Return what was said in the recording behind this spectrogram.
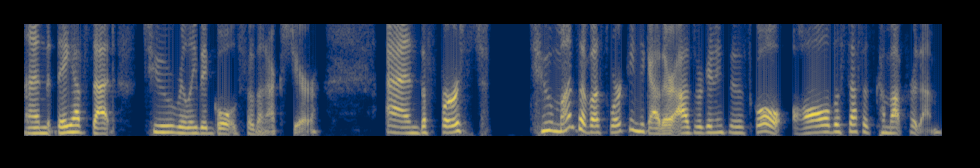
and they have set two really big goals for the next year. And the first two months of us working together as we're getting to this goal, all the stuff has come up for them.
